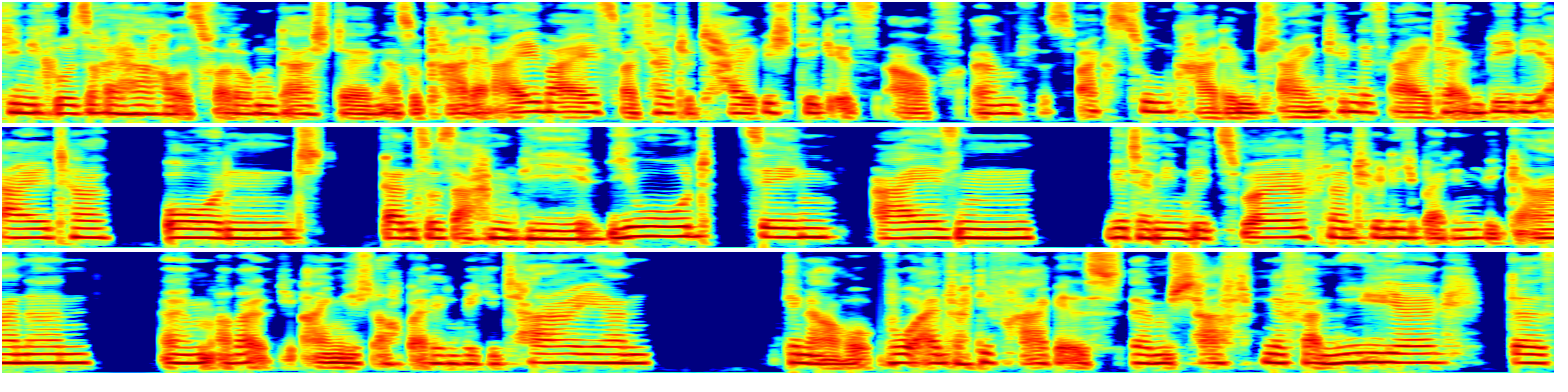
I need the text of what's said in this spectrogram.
die eine größere Herausforderung darstellen. Also gerade Eiweiß, was halt total wichtig ist, auch ähm, fürs Wachstum, gerade im Kleinkindesalter, im Babyalter. Und dann so Sachen wie Jod, Zink, Eisen, Vitamin B12 natürlich bei den Veganern, ähm, aber eigentlich auch bei den Vegetariern. Genau, wo einfach die Frage ist, ähm, schafft eine Familie das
